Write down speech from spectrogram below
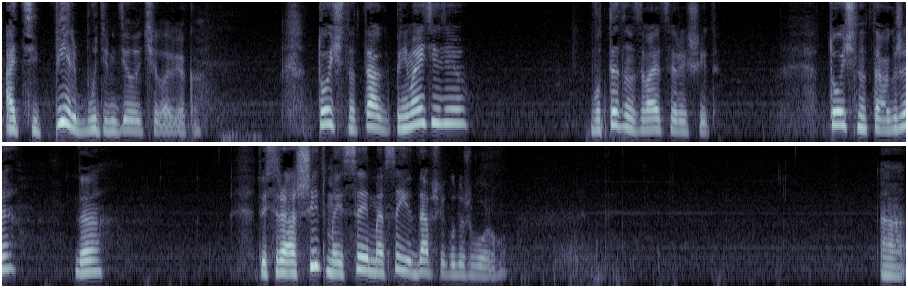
А теперь будем делать человека. Точно так, понимаете идею? Вот это называется решит. Точно так же, да, то есть Рашит Майсей Масей, давший Гудушворогу. А,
